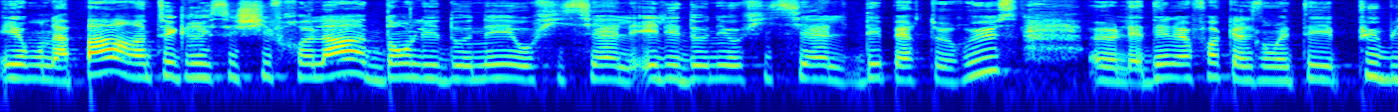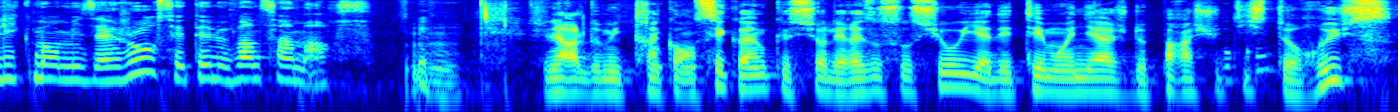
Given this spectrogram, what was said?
et on n'a pas à intégrer ces chiffres-là dans les données officielles. Et les données officielles des pertes russes, la dernière fois qu'elles ont été publiquement mise à jour, c'était le 25 mars. Mmh. Général Dominique Trinquant, on sait quand même que sur les réseaux sociaux, il y a des témoignages de parachutistes russes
